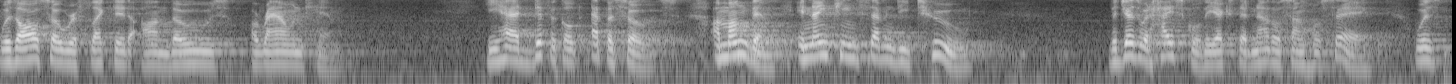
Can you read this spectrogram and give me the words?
was also reflected on those around him. He had difficult episodes. Among them, in 1972, the Jesuit high school, the Externado San Jose, was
